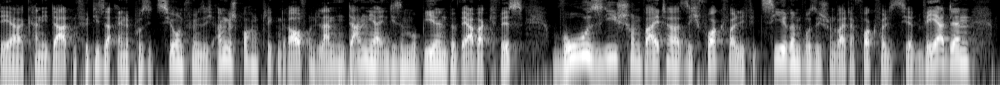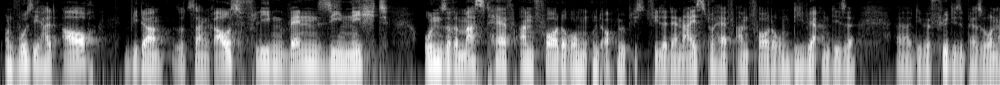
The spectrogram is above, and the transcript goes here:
der Kandidaten für diese eine Position fühlen sich angesprochen, klicken drauf und landen dann ja in diesem mobilen Bewerberquiz, wo sie schon weiter sich vorqualifizieren, wo sie schon weiter vorqualifiziert werden und wo sie halt auch wieder sozusagen rausfliegen, wenn sie nicht unsere Must-Have-Anforderungen und auch möglichst viele der Nice-to-Have-Anforderungen, die wir an diese äh, die wir für diese Person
